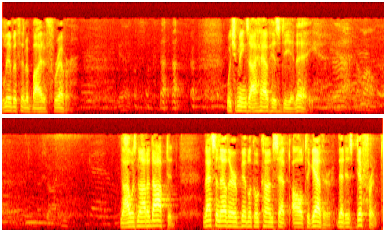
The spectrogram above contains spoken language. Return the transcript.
liveth and abideth forever. Which means I have his DNA. No, I was not adopted. That's another biblical concept altogether that is different.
